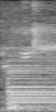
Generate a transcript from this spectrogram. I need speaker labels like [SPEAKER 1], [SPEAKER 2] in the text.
[SPEAKER 1] Thank you.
